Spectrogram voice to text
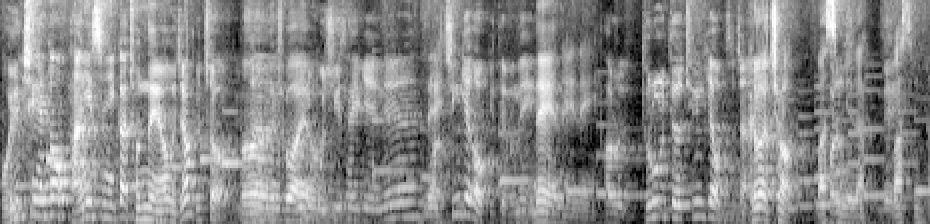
어, 1층에 또 방이 있으니까 좋네요, 그죠? 그렇죠. 어, 일단은 좋아요. 모시기 살기에는 네. 바로 층계가 없기 때문에 네, 네, 네. 바로 들어올 때도 층계가 없었잖아요. 그렇죠. 맞습니다. 네. 맞습니다.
